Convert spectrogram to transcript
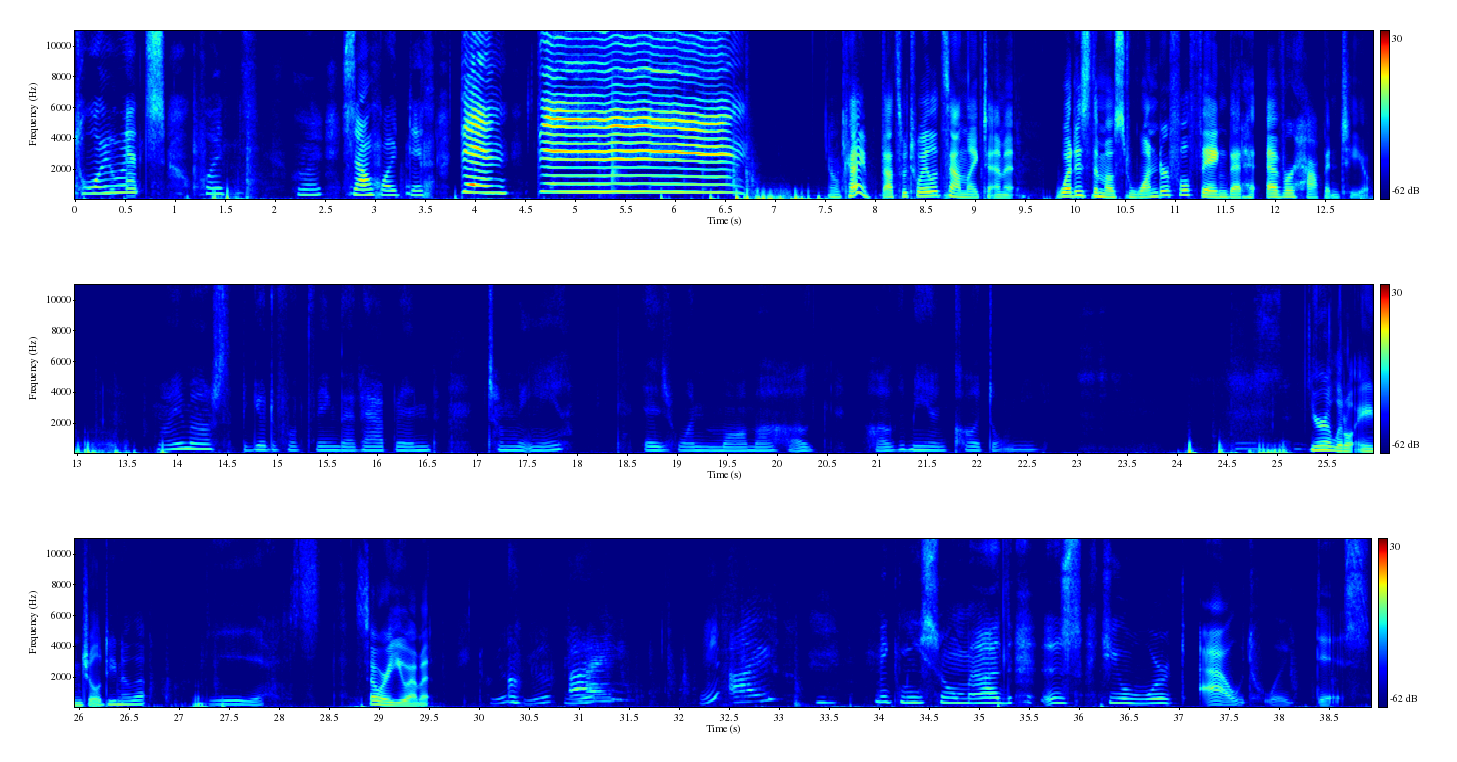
toilets would, would sound like this. Ding, ding. Okay, that's what toilets sound like to Emmett. What is the most wonderful thing that ha- ever happened to you? My most beautiful thing that happened to me is when Mama hugged hugged me and cuddled me. You're a little angel. Do you know that? Yes. So are you, Emmett. I, I make me so mad is you work out with this.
